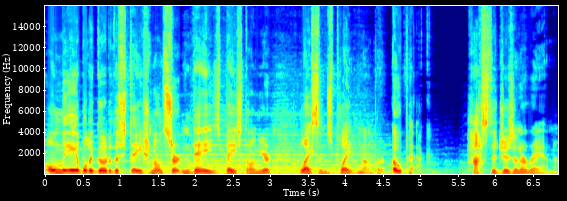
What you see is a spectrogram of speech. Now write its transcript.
only able to go to the station on certain days based on your license plate number, OPEC, hostages in Iran,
